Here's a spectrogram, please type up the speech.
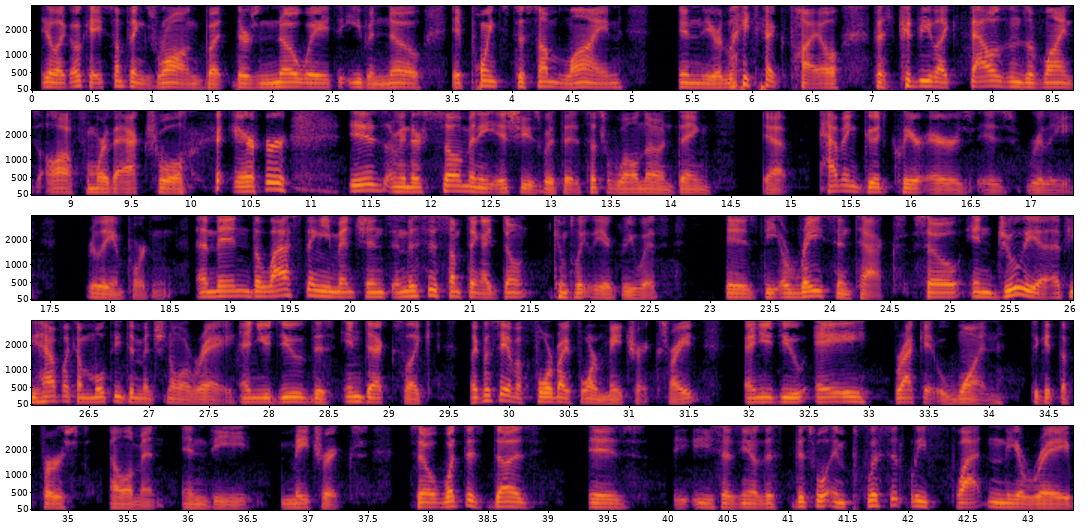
you're like, okay, something's wrong, but there's no way to even know. It points to some line in your LaTeX file that could be like thousands of lines off from where the actual error is. I mean, there's so many issues with it. It's such a well known thing. Yeah. Having good, clear errors is really, really important. And then the last thing he mentions, and this is something I don't completely agree with, is the array syntax. So in Julia, if you have like a multi-dimensional array and you do this index, like, like let's say you have a four by four matrix, right? And you do a bracket one to get the first element in the matrix. So what this does is he says, you know, this this will implicitly flatten the array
